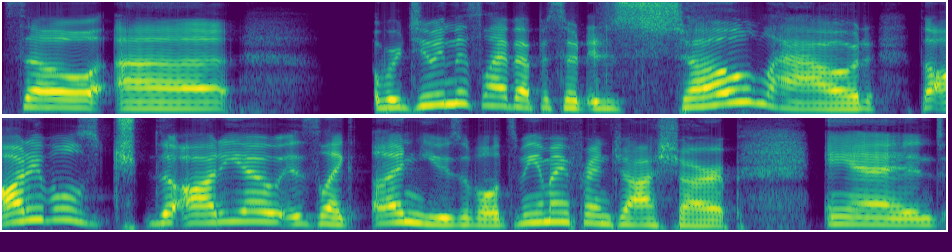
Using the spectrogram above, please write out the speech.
So uh we're doing this live episode. It is so loud. The audible's the audio is like unusable. It's me and my friend Josh Sharp, and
